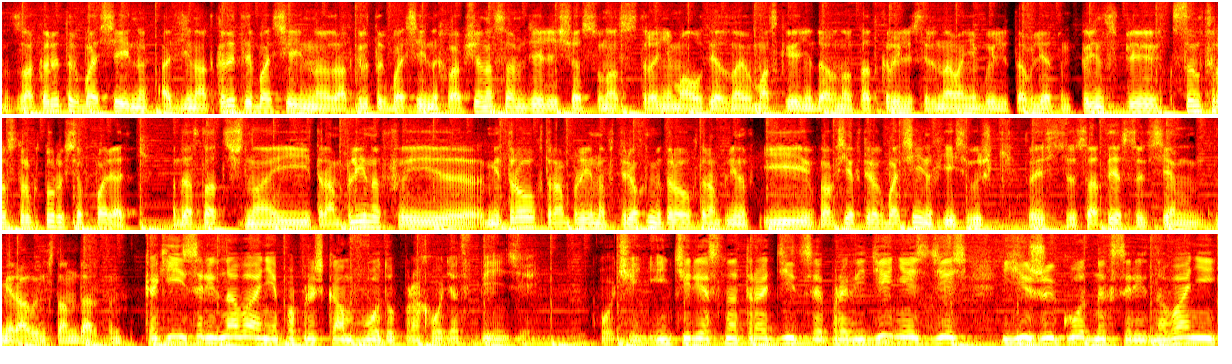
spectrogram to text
закрытых бассейна, один открытый бассейн. Открытых бассейнах вообще на самом деле сейчас у нас в стране мало. Я знаю, в Москве недавно вот открыли соревнования были там летом. В принципе, с инфраструктурой все в порядке. Достаточно достаточно и трамплинов, и метровых трамплинов, трехметровых трамплинов, и во всех трех бассейнах есть вышки. То есть соответствует всем мировым стандартам. Какие соревнования по прыжкам в воду проходят в Пензе? Очень интересна традиция проведения здесь ежегодных соревнований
